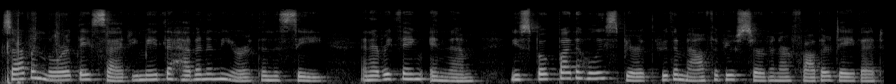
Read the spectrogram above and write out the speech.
Sovereign Lord, they said, You made the heaven and the earth and the sea and everything in them you spoke by the Holy Spirit through the mouth of your servant our father David.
